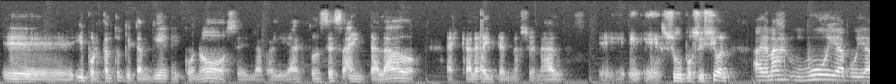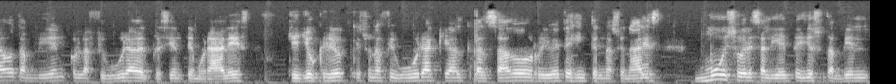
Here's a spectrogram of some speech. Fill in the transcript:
eh, y por tanto que también conoce la realidad, entonces ha instalado a escala internacional eh, eh, su posición. Además, muy apoyado también con la figura del presidente Morales, que yo creo que es una figura que ha alcanzado ribetes internacionales muy sobresalientes y eso también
